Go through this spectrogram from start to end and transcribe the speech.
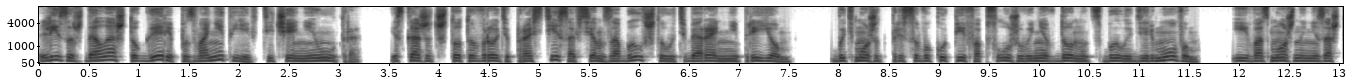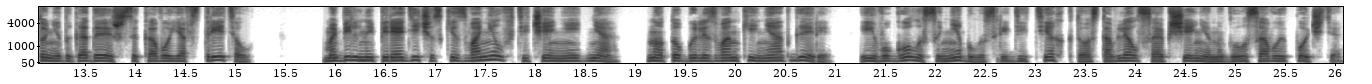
Лиза ждала, что Гэри позвонит ей в течение утра и скажет что-то вроде «Прости, совсем забыл, что у тебя ранний прием». Быть может, присовокупив обслуживание в Донатс было дерьмовым, и, возможно, ни за что не догадаешься, кого я встретил. Мобильный периодически звонил в течение дня, но то были звонки не от Гэри и его голоса не было среди тех, кто оставлял сообщения на голосовой почте.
